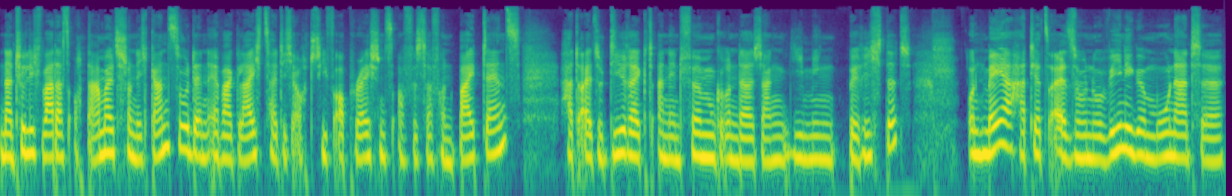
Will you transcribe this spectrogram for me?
Natürlich war das auch damals schon nicht ganz so, denn er war gleichzeitig auch Chief Operations Officer von ByteDance, hat also direkt an den Firmengründer Zhang Yiming berichtet. Und Mayer hat jetzt also nur wenige Monate,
